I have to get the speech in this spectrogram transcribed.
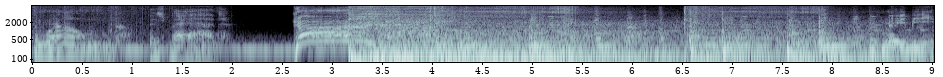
The ground is bad. May be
